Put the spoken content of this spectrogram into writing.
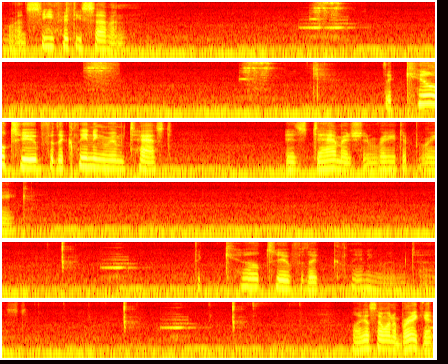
We're on C-57. The kill tube for the cleaning room test is damaged and ready to break. The kill tube for the cleaning room test. Well, I guess I want to break it.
